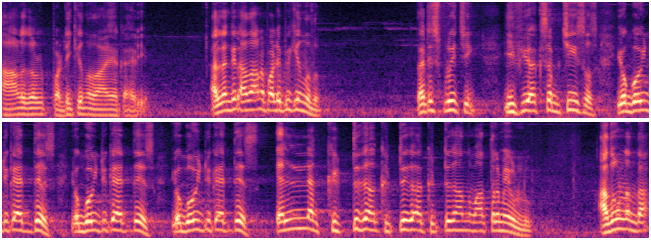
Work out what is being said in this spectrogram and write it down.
ആളുകൾ പഠിക്കുന്നതായ കാര്യം. അല്ലെങ്കിൽ അതാണ് പഠിപ്പിക്കുന്നതും. That is preaching if you accept Jesus you going to get this you going to get this you going to get this എല്ലാം കിട്ടുക കിട്ടുക കിട്ടുക എന്ന് മാത്രമേ ഉള്ളൂ. അതുകൊണ്ട് എന്താ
